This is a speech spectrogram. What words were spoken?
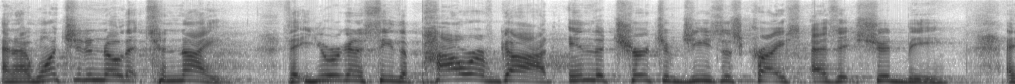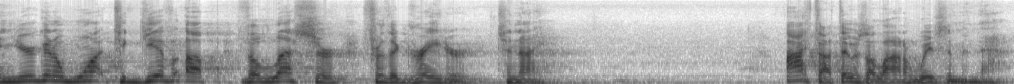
And I want you to know that tonight, that you are going to see the power of God in the church of Jesus Christ as it should be, and you're going to want to give up the lesser for the greater tonight. I thought there was a lot of wisdom in that.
